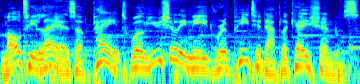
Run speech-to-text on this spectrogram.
Multi-layers of paint will usually need repeated applications.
